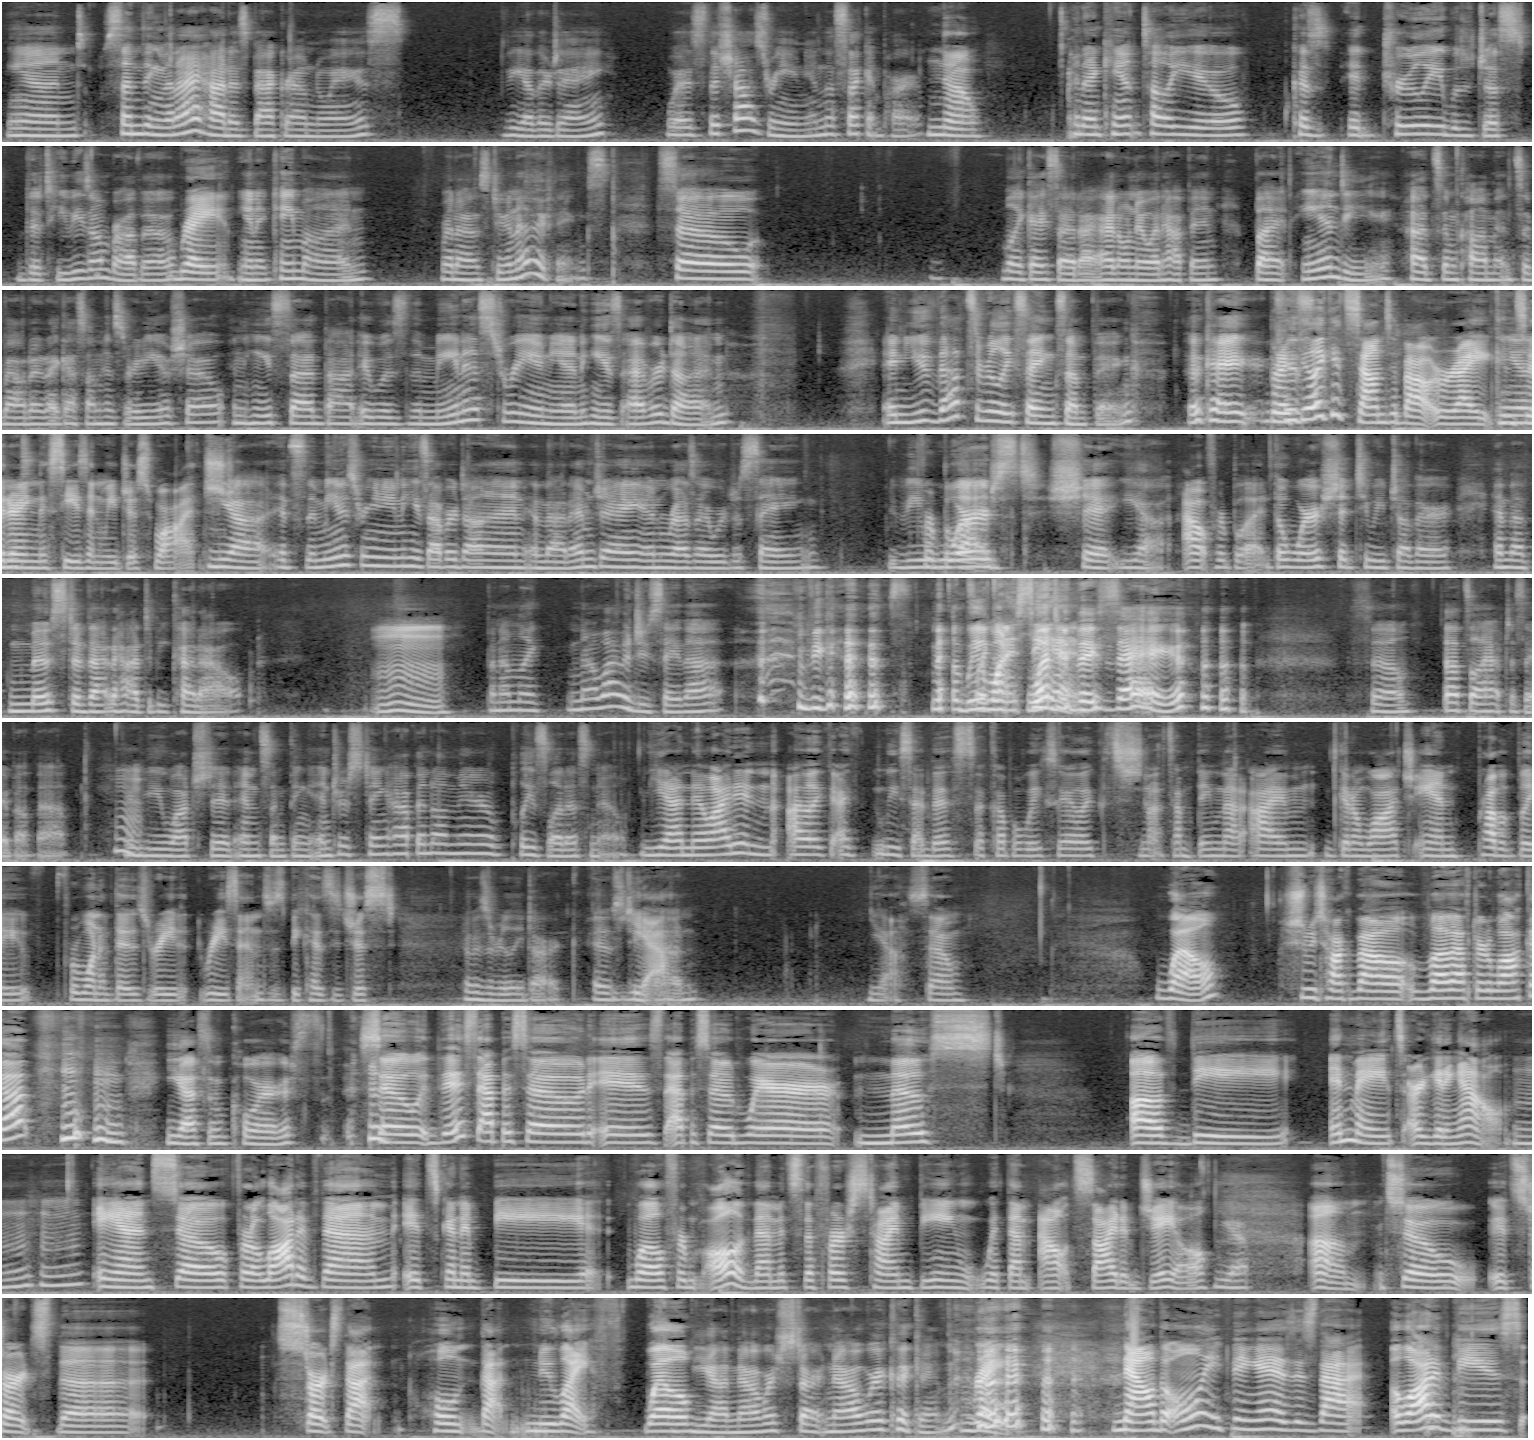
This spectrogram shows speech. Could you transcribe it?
and something that I had as background noise the other day was the Shahs reunion, the second part, No, and I can't tell you because it truly was just the TV's on Bravo, right? and it came on when I was doing other things. So, like I said, I, I don't know what happened, but Andy had some comments about it, I guess, on his radio show, and he said that it was the meanest reunion he's ever done. And you, that's really saying something. Okay. But I feel like it sounds about right considering the season we just watched. yeah, it's the meanest reunion he's ever done, and that MJ and Reza were just saying the For blood. worst shit. Yeah. Out for blood. the worst shit to each other and that most of that had to be cut out. Mm. But I'm like, no, why would you say that? because We like, wanna see What it. did they say? so that's all I have to say about that. Hmm. If you watched it and something interesting happened on there, please let us know. Yeah, no, I didn't. I like I we said this a couple weeks ago. Like it's just not something that I'm gonna watch, and probably for one of those re- reasons is because it just It was really dark. It was too Yeah. bad. yeah. So, well, should we talk about love after lockup? Yes, of course. so this episode is the episode where most of the inmates are getting out. Mm-hmm. And so for a lot of them, it's going to be, well, for all of them, it's the first time being with them outside of jail. Yeah. Um, so it starts the, starts that whole, that new life. Well, Yeah, now we're start now we're cooking. Right. now the only thing is is that a lot of these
